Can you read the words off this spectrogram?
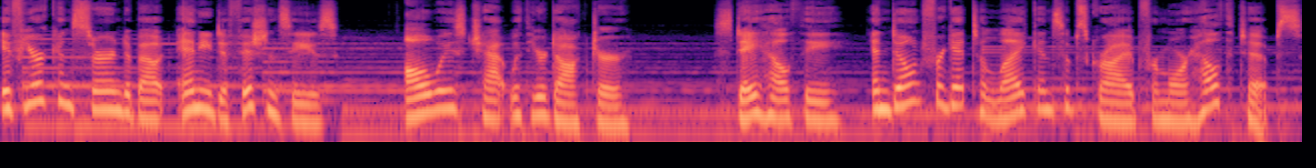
If you're concerned about any deficiencies, always chat with your doctor. Stay healthy and don't forget to like and subscribe for more health tips.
